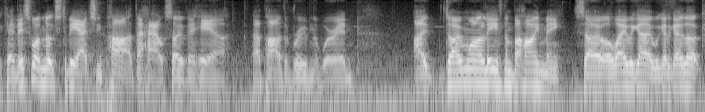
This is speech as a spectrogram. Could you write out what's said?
Okay, this one looks to be actually part of the house over here. Uh, part of the room that we're in. I don't want to leave them behind me. So away we go. We're going to go look.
